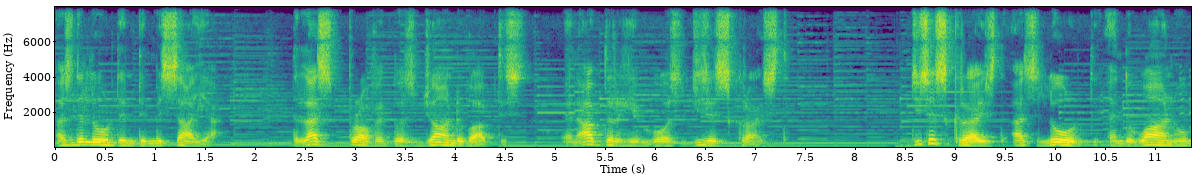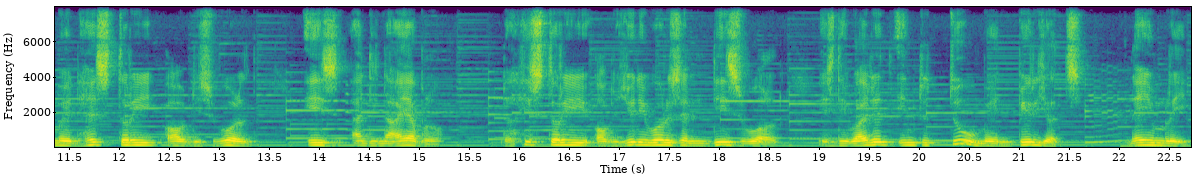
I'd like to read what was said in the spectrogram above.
as the Lord and the Messiah. The last prophet was John the Baptist, and after him was Jesus Christ. Jesus Christ as Lord and the one who made history of this world is undeniable. The history of the universe and this world is divided into two main periods, namely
